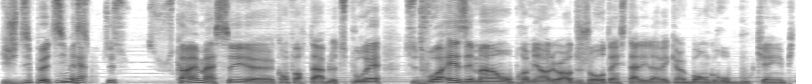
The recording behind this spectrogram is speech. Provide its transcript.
Puis je dis petit, mais c'est- quand même assez euh, confortable. Tu pourrais, tu te vois aisément aux premières lueurs du jour t'installer là avec un bon gros bouquin puis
